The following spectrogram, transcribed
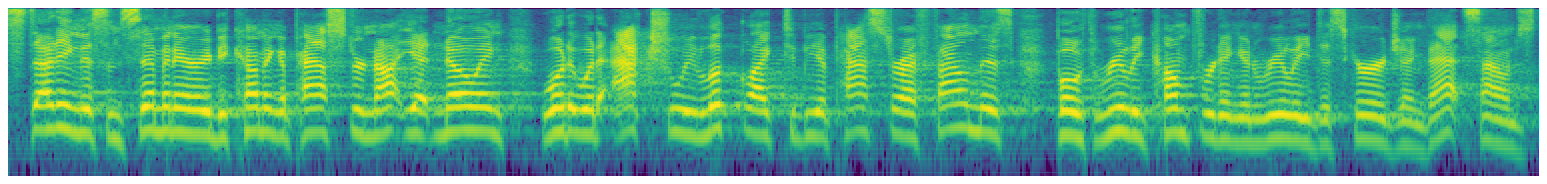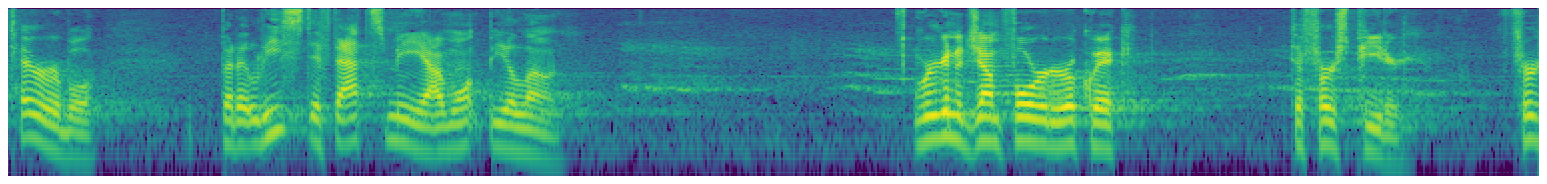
Studying this in seminary, becoming a pastor, not yet knowing what it would actually look like to be a pastor, I found this both really comforting and really discouraging. That sounds terrible but at least if that's me, I won't be alone. We're going to jump forward real quick to 1 Peter. 1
